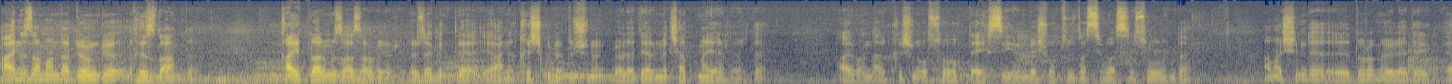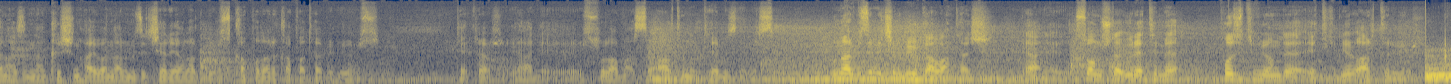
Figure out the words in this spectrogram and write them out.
Aynı zamanda döngü hızlandı kayıplarımız azalıyor. Özellikle yani kış günü düşünün böyle derme çatma yerlerde. Hayvanlar kışın o soğukta eksi 25-30'da Sivas'ın soğuğunda. Ama şimdi e, durum öyle değil. En azından kışın hayvanlarımızı içeriye alabiliyoruz. Kapıları kapatabiliyoruz. Tekrar yani e, sulaması, altını temizlemesi. Bunlar bizim için büyük avantaj. Yani sonuçta üretimi pozitif yönde etkiliyor, artırıyor.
